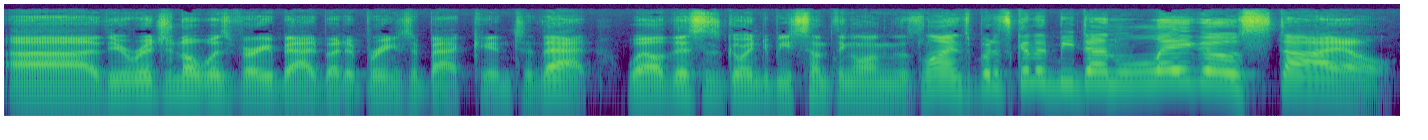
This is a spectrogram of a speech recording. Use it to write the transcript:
Uh, the original was very bad, but it brings it back into that. Well, this is going to be something along those lines, but it's going to be done Lego style.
